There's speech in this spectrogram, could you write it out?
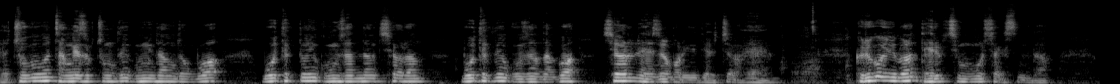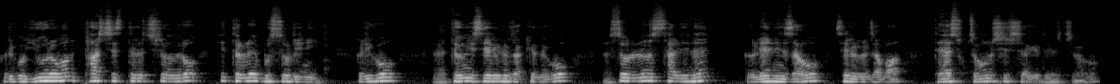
에, 중국은 장개석 총통의 국민당 정부와 모택동의 공산당 치열한 모택동의 공산당과 치열한 내전을 벌이게 되었죠. 예. 그리고 일본은 대륙 침공을 시작했습니다. 그리고 유럽은 파시스트의 출현으로 히틀러의 무소리니 그리고 에, 등의 세력을 잡게 되고 에, 소련은 스탈린의 그 레닌사후 세력을 잡아 대숙청을 실시하게 되었죠.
